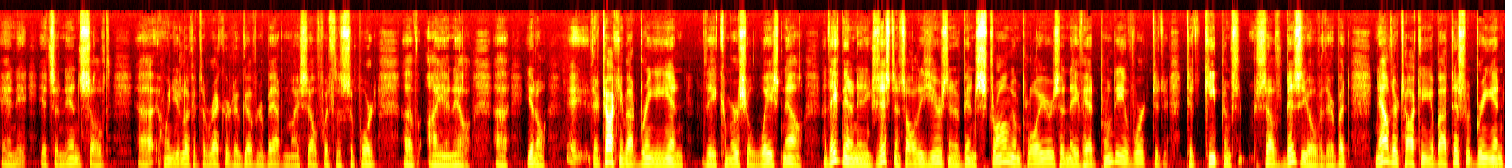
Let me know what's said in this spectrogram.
and it, it's an insult uh, when you look at the record of Governor Batt and myself with the support of INL. Uh, you know, eh, they're talking about bringing in the commercial waste now. And they've been in existence all these years and have been strong employers, and they've had plenty of work to to keep themselves busy over there. But now they're talking about this would bring in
